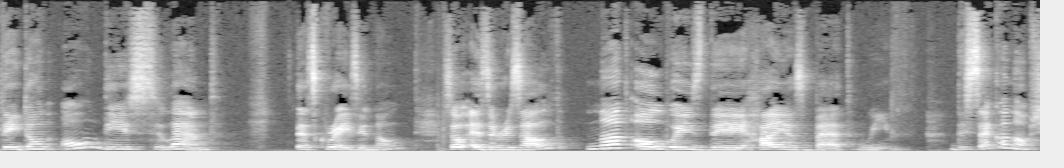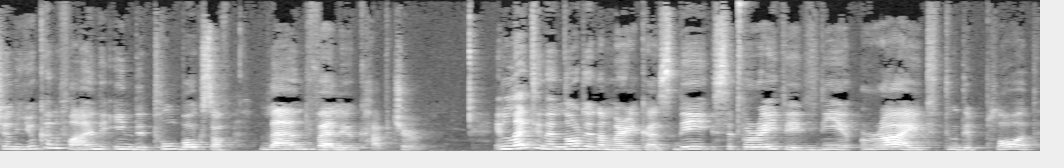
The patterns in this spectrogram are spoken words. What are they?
they don't own this land. That's crazy, no? So as a result, not always the highest bet win. The second option you can find in the toolbox of land value capture. In Latin and Northern Americas, they separated the right to the plot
